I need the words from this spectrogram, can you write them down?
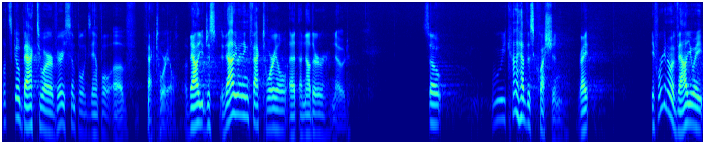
let's go back to our very simple example of factorial. Evalu just evaluating factorial at another node. So we kind of have this question, right? If we're going to evaluate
